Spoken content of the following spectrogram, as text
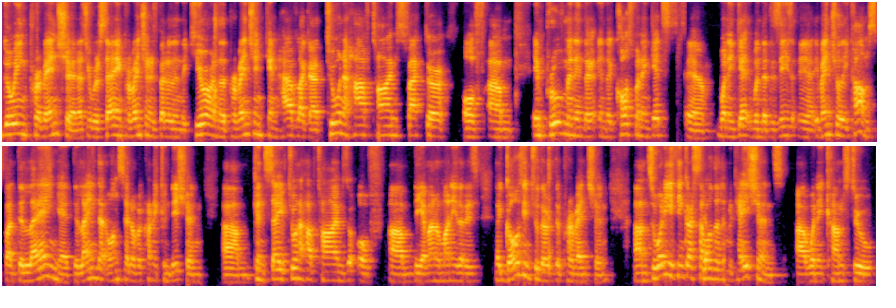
doing prevention, as you were saying, prevention is better than the cure, and the prevention can have like a two and a half times factor of um, improvement in the in the cost when it gets um, when it get when the disease uh, eventually comes. But delaying it, delaying that onset of a chronic condition, um, can save two and a half times of um, the amount of money that is that goes into the, the prevention. Um, so, what do you think are some of the limitations uh, when it comes to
